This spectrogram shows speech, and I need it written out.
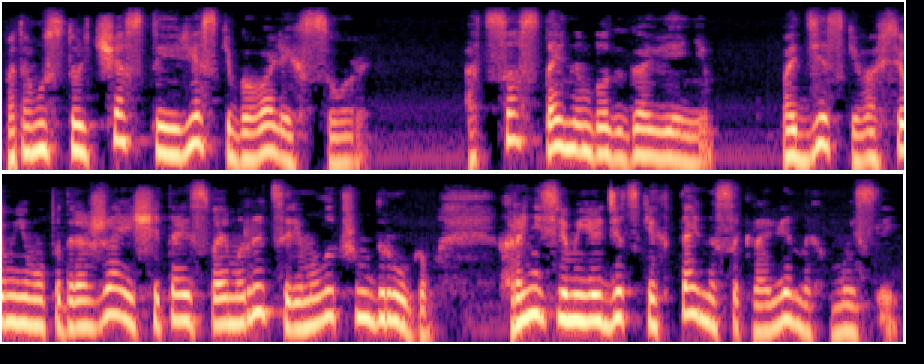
потому столь часто и резки бывали их ссоры. Отца с тайным благоговением, по-детски во всем ему подражая, считая своим рыцарем и лучшим другом, хранителем ее детских тайн и сокровенных мыслей.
